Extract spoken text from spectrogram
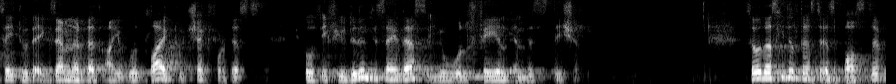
say to the examiner that I would like to check for this, because if you didn't say this, you will fail in this station. So the Seidel test is positive.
